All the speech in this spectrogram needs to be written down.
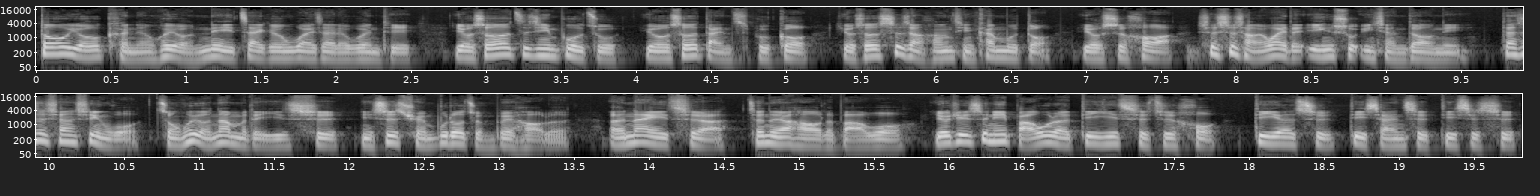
都有可能会有内在跟外在的问题。有时候资金不足，有时候胆子不够，有时候市场行情看不懂，有时候啊是市场外的因素影响到你。但是相信我，总会有那么的一次，你是全部都准备好了，而那一次啊，真的要好好的把握。尤其是你把握了第一次之后，第二次、第三次、第四次，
